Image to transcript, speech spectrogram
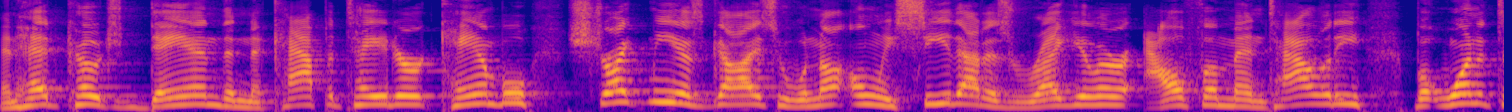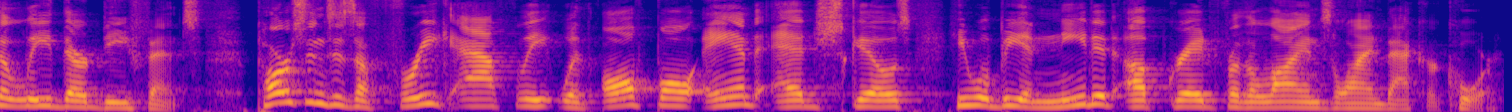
and head coach Dan the Decapitator Campbell strike me as guys who will not only see that as regular alpha mentality, but want it to lead their defense. Parsons is a freak athlete with off ball and edge skills. He will be a needed upgrade for the Lions linebacker core.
